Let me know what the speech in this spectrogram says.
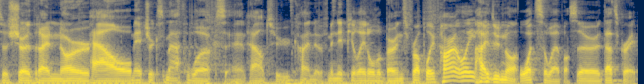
to show that I know how matrix math works and how to kind of manipulate all the bones properly. Currently, I do not whatsoever, so that's great.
